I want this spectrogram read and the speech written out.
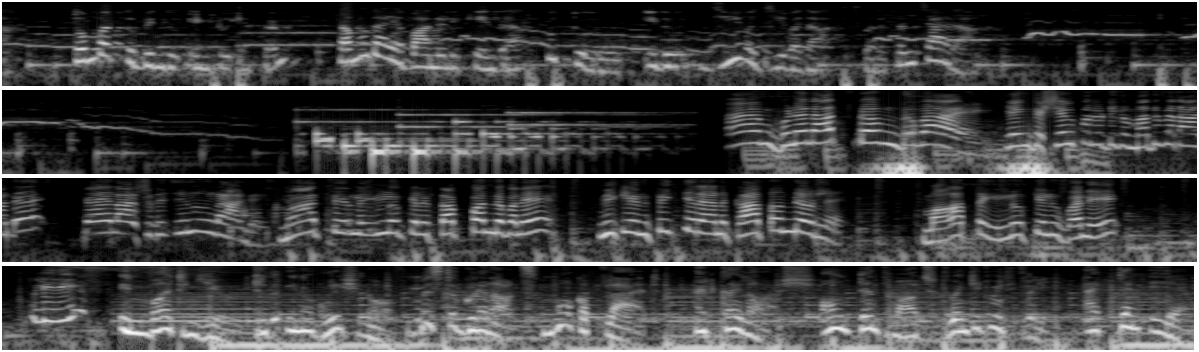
ತೊಂಬತ್ತು ಬಿಂದು ಎಂಟು ಎಫ್ಎಂ ಸಮುದಾಯ ಬಾನುಲಿ ಕೇಂದ್ರ ಪುತ್ತೂರು. ಇದು ಜೀವ ಜೀವದ ಸ್ವರ ಸಂಚಾರ. ಐ ಗುಣನಾಥ್ ಫ್ರಮ್ ದುಬೈ ಎಂಗ್ ಶಿಲ್ಪನೊಟ್ಟಿಗೆ ಮದುವೆರಾಂಡೆ ಕೈಲಾಶದ ಇಲ್ಲಾಂಡೆ ಮಾತಿರ್ಲಿ ಇಲ್ಲೊಕ್ಕೆಲಿ ತಪ್ಪಂದೆ ಬನೆ ನಿಕ್ಲಿನ ತಿಕ್ಕಿರ ಕಾತೊಂದೆ ಮಾತ ಇಲ್ಲೊಕ್ಕೆಲಿ ಬನೆ please? Inviting you to the inauguration of Mr. Gunanath's Mock-up Flat at Kailash on 10th March 2023 at 10 a.m.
